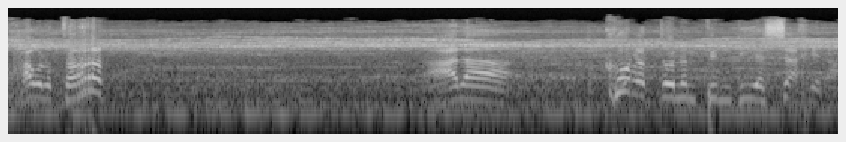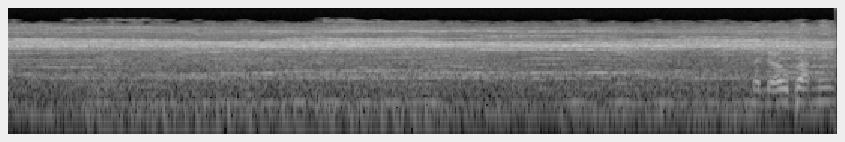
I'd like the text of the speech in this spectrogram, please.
محاوله الرد على كرة أولمبيندية الساخنة. ملعوبة من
